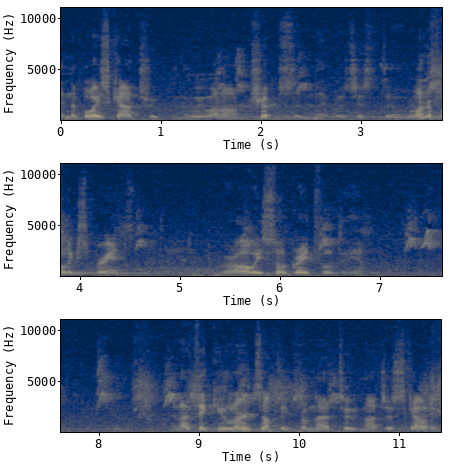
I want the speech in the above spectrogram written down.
in the Boy Scout troop. And we went on trips, and it was just a wonderful experience. We're always so grateful to him. And I think you learned something from that too, not just scouting.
